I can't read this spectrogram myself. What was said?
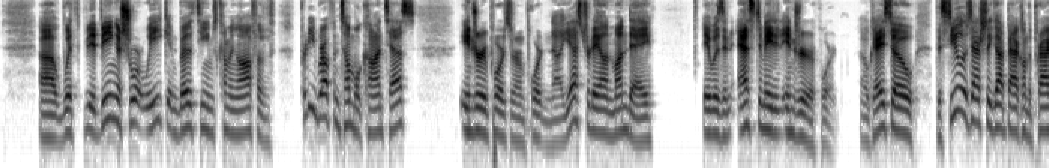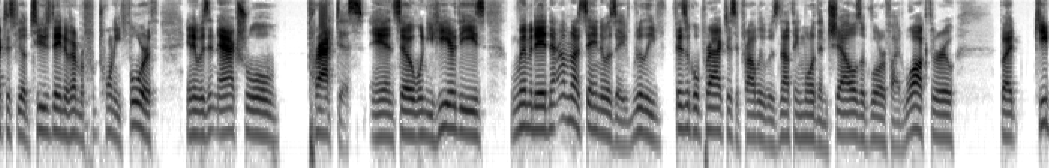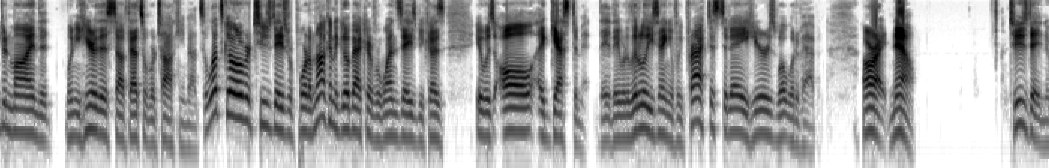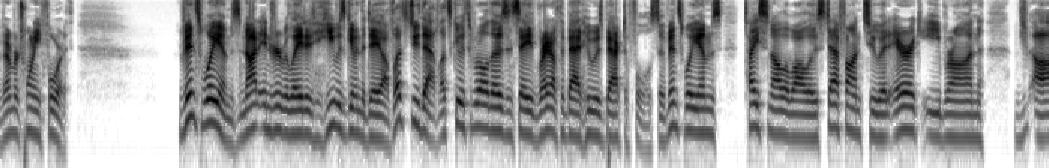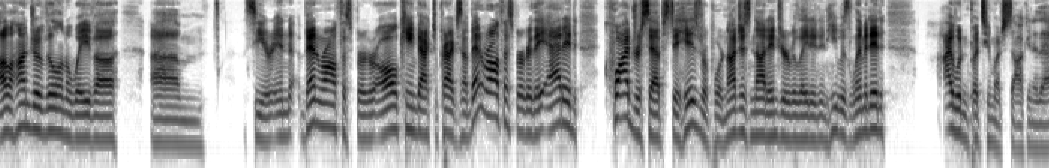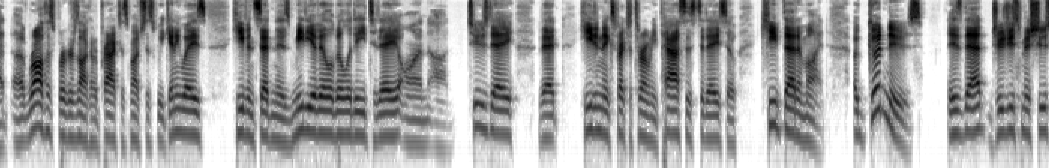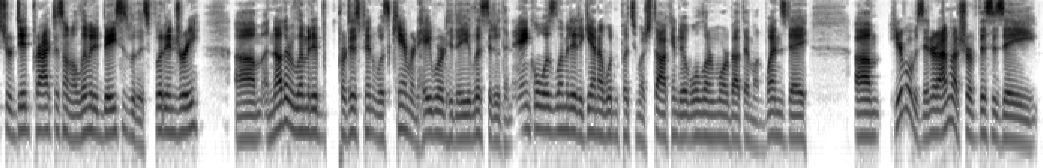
Uh, with it being a short week and both teams coming off of pretty rough and tumble contests, injury reports are important. Now, yesterday on Monday, it was an estimated injury report. Okay, so the Steelers actually got back on the practice field Tuesday, November 24th, and it was an actual practice. And so when you hear these limited, now I'm not saying it was a really physical practice, it probably was nothing more than shells, a glorified walkthrough. But keep in mind that when you hear this stuff, that's what we're talking about. So let's go over Tuesday's report. I'm not going to go back over Wednesday's because it was all a guesstimate. They, they were literally saying if we practice today, here's what would have happened. All right, now, Tuesday, November 24th. Vince Williams, not injury related. He was given the day off. Let's do that. Let's go through all those and say right off the bat who is back to full. So Vince Williams, Tyson Alualu, Stephon Tuitt, Eric Ebron, uh, Alejandro Villanueva, um, see here, and Ben Roethlisberger all came back to practice. Now, Ben Roethlisberger, they added quadriceps to his report, not just not injury related, and he was limited. I wouldn't put too much stock into that. Uh, Roethlisberger's not going to practice much this week, anyways. He even said in his media availability today on uh, Tuesday that he didn't expect to throw any passes today. So keep that in mind. A good news is that Juju Smith Schuster did practice on a limited basis with his foot injury. Um, another limited participant was Cameron Heyward, who they listed with an ankle was limited. Again, I wouldn't put too much stock into it. We'll learn more about them on Wednesday. Um, here, what was interesting, I'm not sure if this is a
